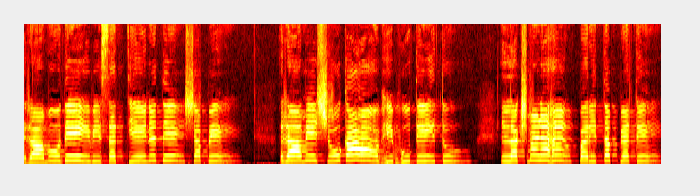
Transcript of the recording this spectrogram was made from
रामो देवि सत्येन ते शपे। रामे शोकाभिभूते तु। लक्ष्मणः परितप्यते।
